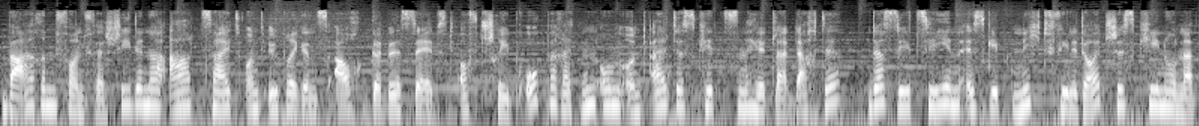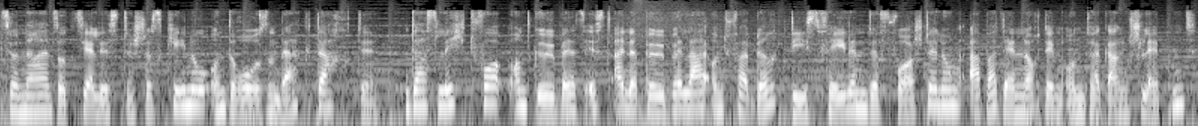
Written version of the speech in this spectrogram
waren von verschiedener Art Zeit und übrigens auch Goebbels selbst oft schrieb Operetten um und alte Skizzen Hitler dachte, dass sie ziehen es gibt nicht viel deutsches Kino nationalsozialistisches Kino und Rosenberg dachte, das Licht vor und Goebbels ist eine Pöbelei und verbirgt dies fehlende Vorstellung aber dennoch den Untergang schleppend,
